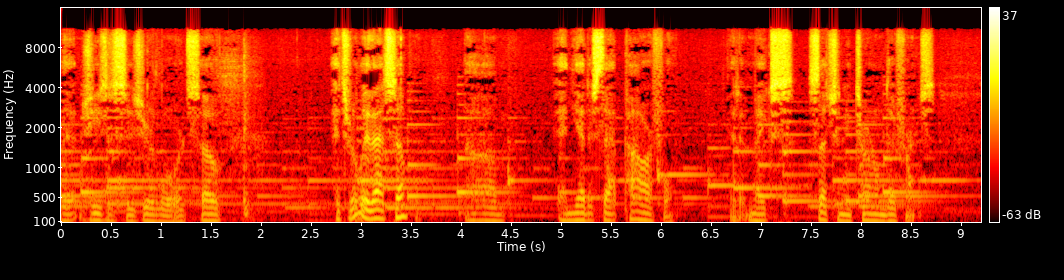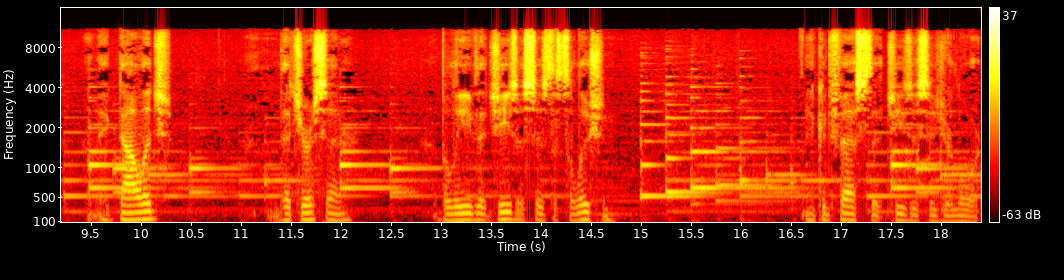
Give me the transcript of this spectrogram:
that Jesus is your Lord. So it's really that simple, um, and yet it's that powerful that it makes such an eternal difference. Acknowledge that you're a sinner. Believe that Jesus is the solution and confess that Jesus is your Lord.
